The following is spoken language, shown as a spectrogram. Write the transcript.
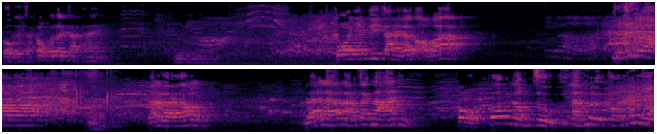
กบเลยจ้ะำกบก็เลยจัดให้บัวยิ้มดีใจแล้วตอบว่าจริงเหรอจริงเหรอได้แล้ว และแล้วหลังจากนั้นกบก้มลงจูบที่หลังมือของบัว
